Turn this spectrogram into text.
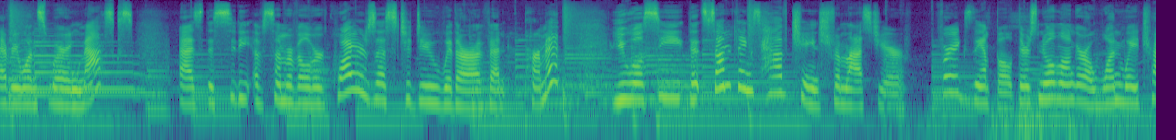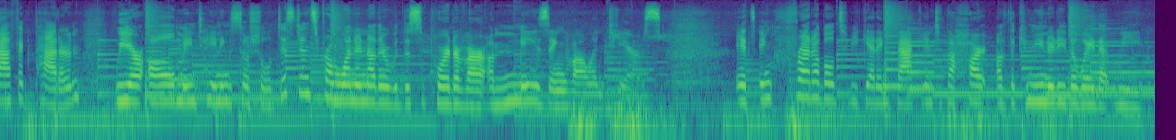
Everyone's wearing masks, as the city of Somerville requires us to do with our event permit. You will see that some things have changed from last year. For example, there's no longer a one way traffic pattern. We are all maintaining social distance from one another with the support of our amazing volunteers. It's incredible to be getting back into the heart of the community the way that we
